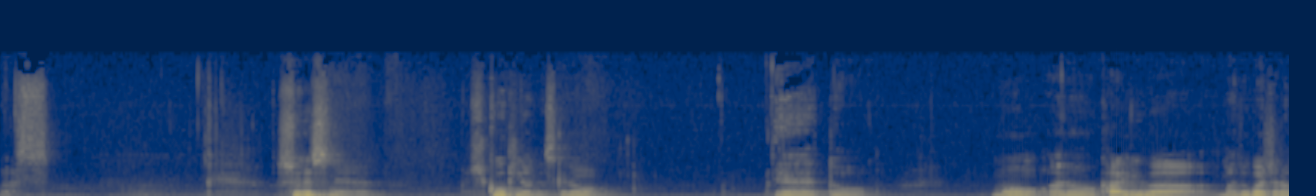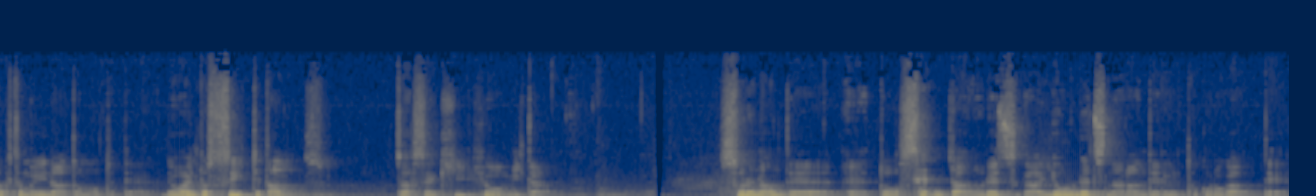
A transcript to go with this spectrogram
ます。それですね。飛行機なんですけどえっ、ー、ともうあの帰りは窓側じゃなくてもいいなと思っててで割と空いてたんですよ。座席表を見たら。それなんで、えーと、センターの列が4列並んでるところがあって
